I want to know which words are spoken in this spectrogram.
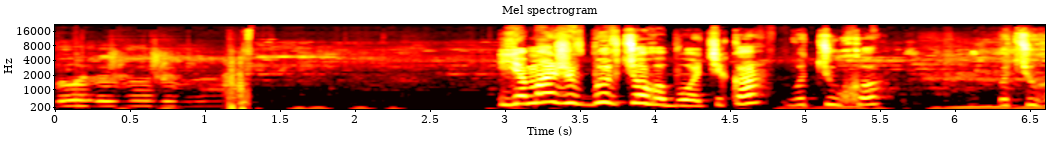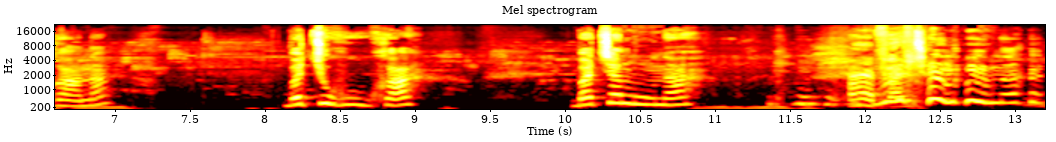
Дуже, дуже. І Я майже вбив цього ботіка, Батюха, Батюгана, Батюгуха, Батянуна, А, Батянуна.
